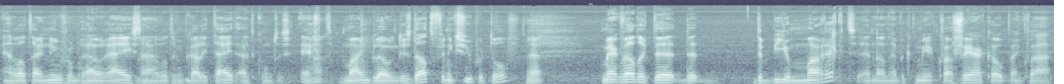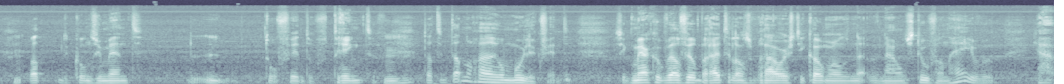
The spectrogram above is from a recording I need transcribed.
En wat daar nu voor brouwerijen staan, Ja. wat er van kwaliteit uitkomt, is echt mindblowing. Dus dat vind ik super tof. Ja. Ik merk wel dat ik de, de, de biermarkt, en dan heb ik het meer qua verkoop en qua Hm. wat de consument tof vindt of drinkt, Mhm. dat ik dat nog wel heel moeilijk vind. Dus ik merk ook wel veel buitenlandse brouwers die komen naar ons toe van... hey, ja,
